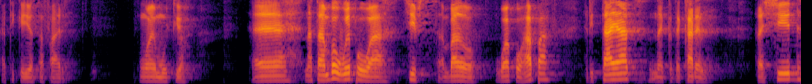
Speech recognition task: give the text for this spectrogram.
katika hiyo safari. Mwae mutio. Eh, natambua uwepo wa chiefs ambao wako hapa retired na the current. Rashid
